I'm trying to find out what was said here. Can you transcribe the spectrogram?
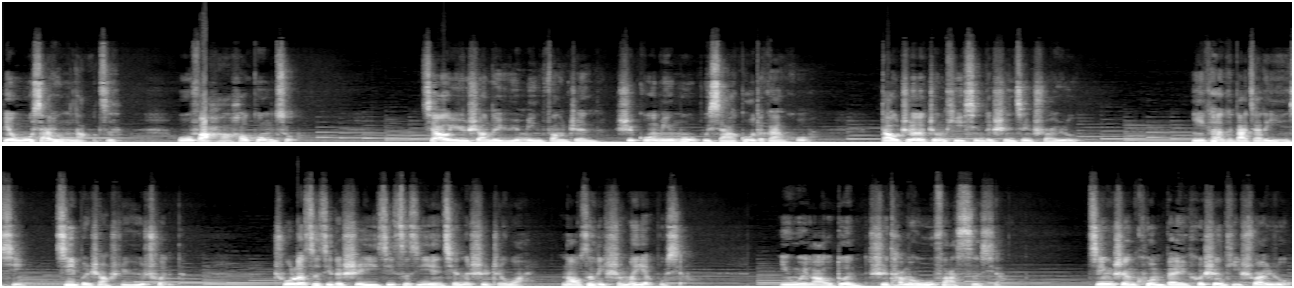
便无暇用脑子，无法好好工作。教育上的愚民方针是国民目不暇顾的干活，导致了整体性的神经衰弱。你看看大家的言行，基本上是愚蠢的，除了自己的事以及自己眼前的事之外，脑子里什么也不想。因为劳顿使他们无法思想，精神困惫和身体衰弱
